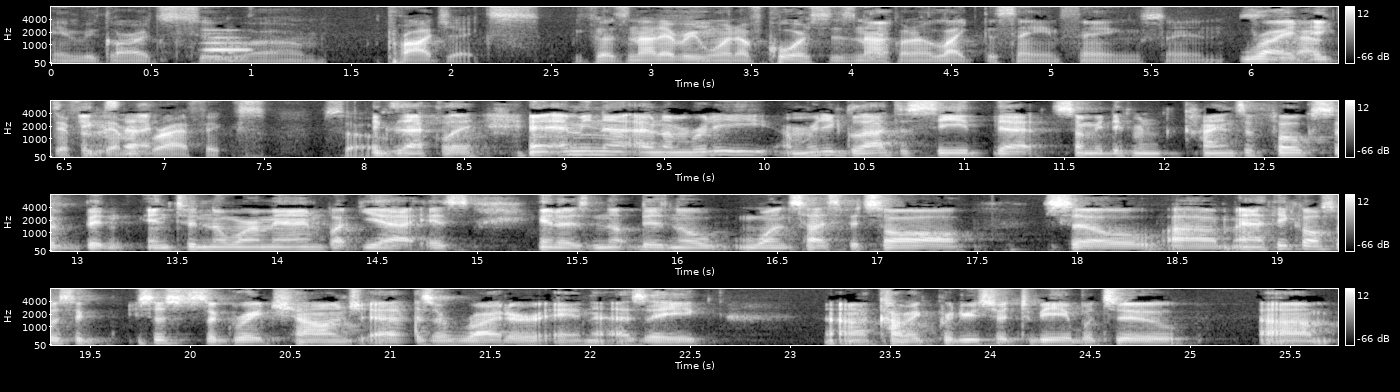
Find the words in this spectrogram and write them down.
in regards to um, projects because not everyone, of course, is not going to like the same things, and right, have different exactly. demographics. So exactly, and I mean, I, and I'm really, I'm really glad to see that so many different kinds of folks have been into Nowhere Man. But yeah, it's you know, there's no, there's no one size fits all. So, um, and I think also it's, a, it's just a great challenge as a writer and as a uh, comic producer to be able to um,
